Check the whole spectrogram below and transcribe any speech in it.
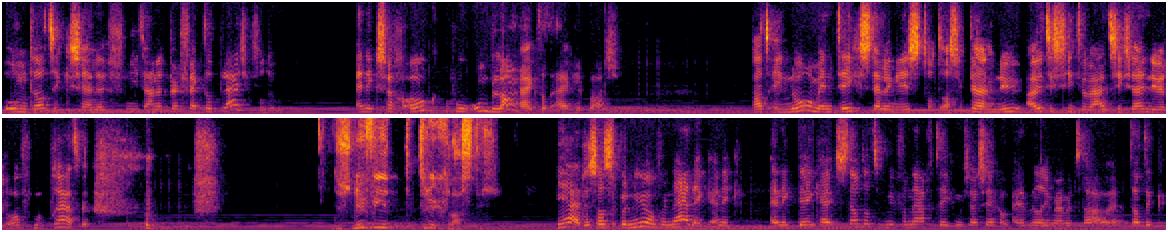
Omdat ik zelf niet aan het perfecte plaatje voldoe. En ik zag ook hoe onbelangrijk dat eigenlijk was. Wat enorm in tegenstelling is tot als ik daar nu uit die situatie zijn weer over moet praten. Dus nu vind je het terug lastig. Ja, dus als ik er nu over nadenk en ik, en ik denk, stel dat ik nu vanavond tegen me zou zeggen, "Eh, wil je met me trouwen? Dat ik,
